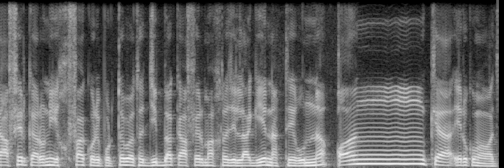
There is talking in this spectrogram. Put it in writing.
কাফের কারণে ইকফা করে পড়তে হবে, অর্থাৎ জিব্বা কাফের মাখরাজে লাগিয়ে নাক থেকে গুন্না। ক্যা এরকম আওয়াজ।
